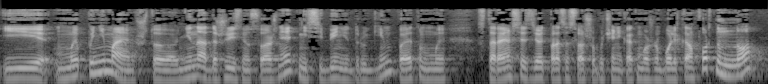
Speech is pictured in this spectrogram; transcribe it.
и мы понимаем, что не надо жизнь усложнять ни себе, ни другим, поэтому мы стараемся сделать процесс вашего обучения как можно более комфортным, но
